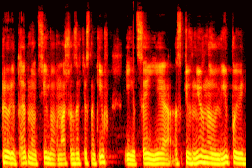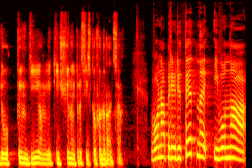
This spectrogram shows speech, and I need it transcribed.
пріоритетною ціллю наших захисників, і це є співмірною відповіддю тим діям, які чинить Російська Федерація. Вона пріоритетна і вона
